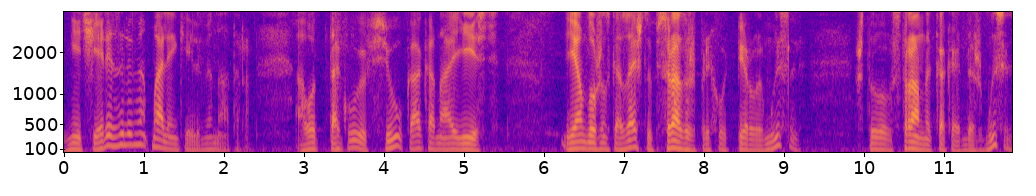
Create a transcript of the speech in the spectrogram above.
не через иллюми... маленький иллюминатор, а вот такую всю, как она есть. Я вам должен сказать, что сразу же приходит первая мысль, что странная какая-то даже мысль,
